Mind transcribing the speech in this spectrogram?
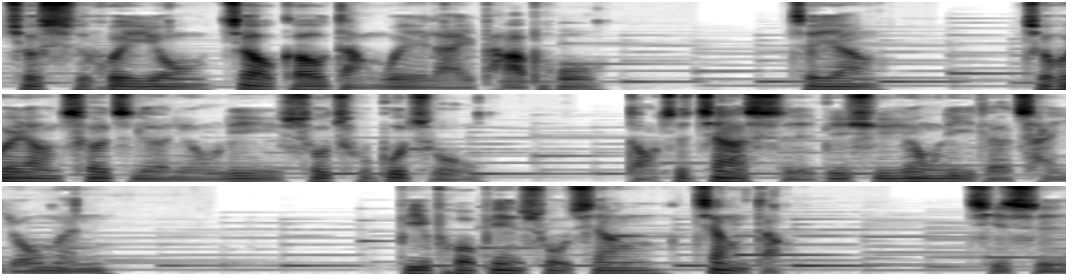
就是会用较高档位来爬坡，这样就会让车子的扭力输出不足。导致驾驶必须用力的踩油门，逼迫变速箱降档。其实，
